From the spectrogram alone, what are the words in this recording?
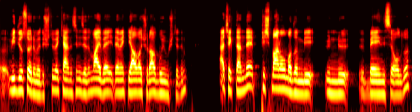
videosu önüme düştü ve kendisini izledim. Vay be demek Yalvaç Ural buymuş dedim. Gerçekten de pişman olmadığım bir ünlü beğenisi oldu.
